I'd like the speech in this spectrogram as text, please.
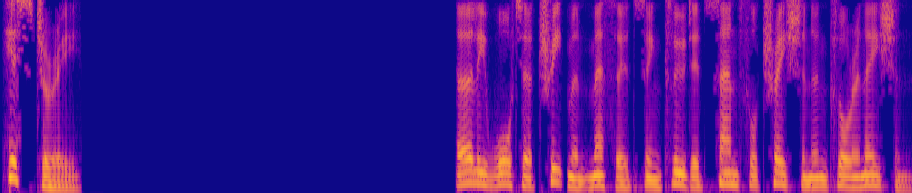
History Early water treatment methods included sand filtration and chlorination.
